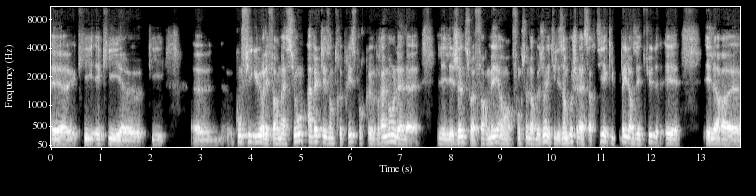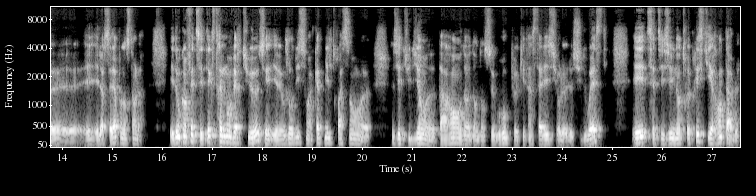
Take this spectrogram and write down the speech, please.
euh, qui, et qui, euh, qui euh, configure les formations avec les entreprises pour que vraiment les, jeunes soient formés en fonction de leurs besoins et qu'ils les embauchent à la sortie et qu'ils payent leurs études et, euh, leur salaire pendant ce temps-là. Et donc, en fait, c'est extrêmement vertueux. Aujourd'hui, ils sont à 4300 euh, étudiants par an dans, ce groupe qui est installé sur le, sud-ouest. Et c'est une entreprise qui est rentable.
